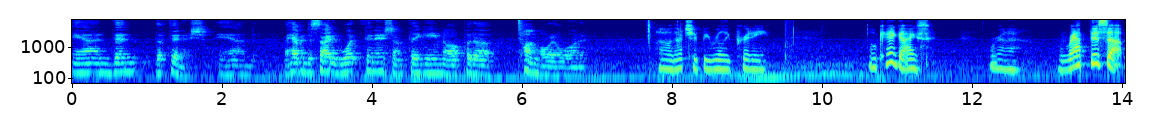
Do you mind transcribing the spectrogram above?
and then the finish. And I haven't decided what finish. I'm thinking I'll put a tung oil on it. Oh, that should be really pretty. Okay, guys, we're gonna wrap this up.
